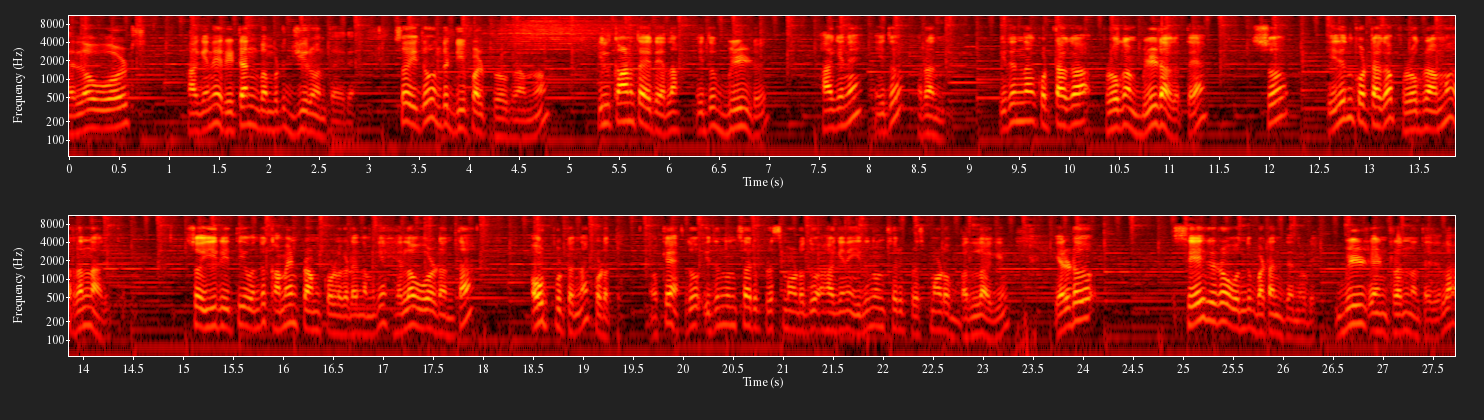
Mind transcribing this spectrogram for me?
ಹೆಲೋ ವರ್ಡ್ಸ್ ಹಾಗೆಯೇ ರಿಟರ್ನ್ ಬಂದ್ಬಿಟ್ಟು ಜೀರೋ ಅಂತ ಇದೆ. ಸೊ ಇದು ಒಂದು ಡಿಫಾಲ್ಟ್ ಪ್ರೋಗ್ರಾಮು ಇಲ್ಲಿ ಕಾಣ್ತಾ ಇದೆಯಲ್ಲ ಇದು ಬಿಲ್ಡ್ ಹಾಗೆಯೇ ಇದು ರನ್ ಇದನ್ನು ಕೊಟ್ಟಾಗ ಪ್ರೋಗ್ರಾಮ್ ಬಿಲ್ಡ್ ಆಗುತ್ತೆ. ಸೊ ಇದನ್ನು ಕೊಟ್ಟಾಗ ಪ್ರೋಗ್ರಾಮ್ ರನ್ ಆಗುತ್ತೆ. ಸೊ ಈ ರೀತಿ ಒಂದು ಕಮೆಂಟ್ ಪ್ರಾಂಪ್ಟ್ ಒಳಗಡೆ ನಮಗೆ ಹೆಲೋ ವರ್ಡ್ ಅಂತ ಔಟ್ಪುಟ್ಟನ್ನು ಕೊಡುತ್ತೆ. ಓಕೆ ಅದು ಇದನ್ನೊಂದು ಸಾರಿ ಪ್ರೆಸ್ ಮಾಡೋದು ಹಾಗೆಯೇ ಇದನ್ನೊಂದು ಸಾರಿ ಪ್ರೆಸ್ ಮಾಡೋ ಬದಲಾಗಿ ಎರಡು ಸೇರಿರೋ ಒಂದು ಬಟನ್ ಇದೆ ನೋಡಿ. ಬಿಲ್ಡ್ ಆ್ಯಂಡ್ ರನ್ ಅಂತ ಇದೆಯಲ್ಲ,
